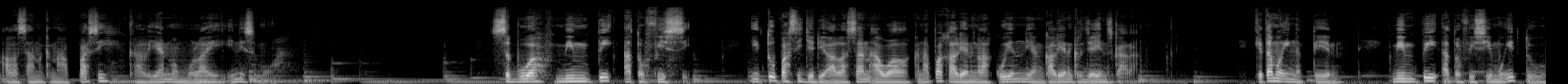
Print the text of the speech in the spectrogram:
alasan kenapa sih kalian memulai ini semua sebuah mimpi atau visi. Itu pasti jadi alasan awal kenapa kalian ngelakuin yang kalian kerjain sekarang. Kita mau ingetin, mimpi atau visimu itu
